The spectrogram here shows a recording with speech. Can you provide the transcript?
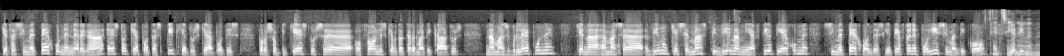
και θα συμμετέχουν ενεργά έστω και από τα σπίτια τους και από τις προσωπικές τους ε, οθόνες και από τα τερματικά τους να μας βλέπουν και να μας ε, δίνουν και σε εμάς τη δύναμη αυτή ότι έχουμε συμμετέχοντες. Γιατί αυτό είναι πολύ σημαντικό Έτσι γιατί είναι,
